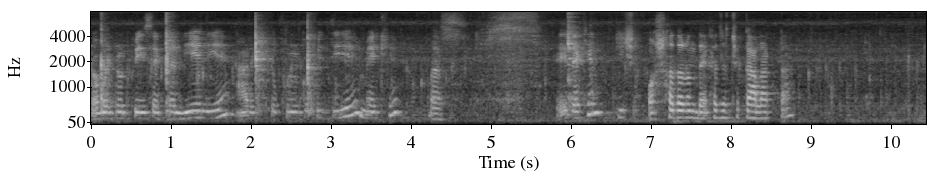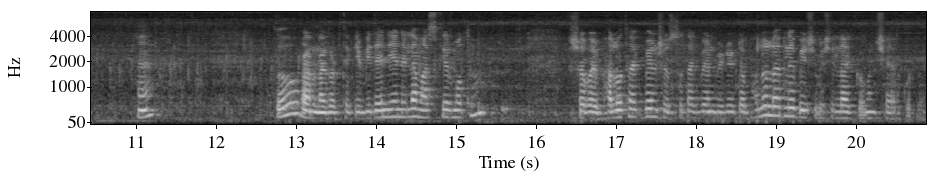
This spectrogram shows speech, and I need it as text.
টমেটোর পিস একটা নিয়ে নিয়ে আর একটু ফুলকপি দিয়ে মেখে, বাস। এই দেখেন, কি অসাধারণ দেখা যাচ্ছে কালারটা। হ্যাঁ? তো রান্নাঘর থেকে বিদায় নিয়ে নিলাম আজকের মতো সবাই ভালো থাকবেন, সুস্থ থাকবেন। ভিডিওটা ভালো লাগলে বেশি বেশি লাইক কমেন্ট শেয়ার করবেন।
